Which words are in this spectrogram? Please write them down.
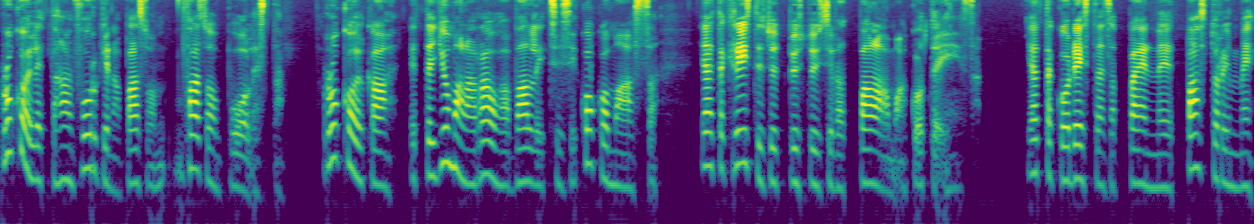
Rukoilettahan Furkina Fason, Fason puolesta. Rukoilkaa, että Jumalan rauha vallitsisi koko maassa ja että kristityt pystyisivät palaamaan koteihinsa. Ja että kodeistansa päinneet pastorimme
